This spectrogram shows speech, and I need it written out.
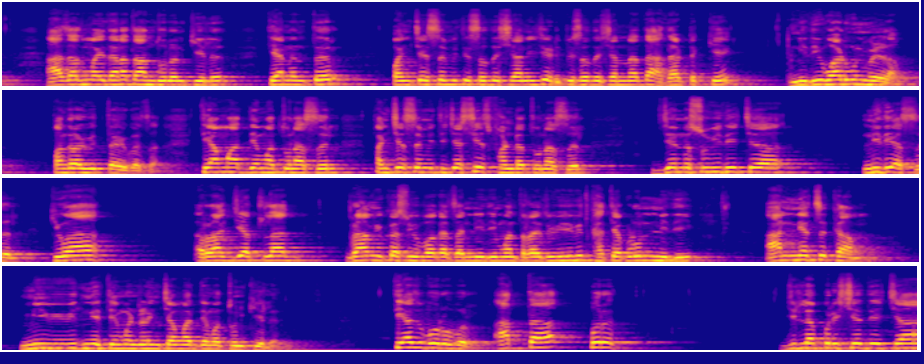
आझाद मैदानात आंदोलन केलं. त्यानंतर पंचायत समिती सदस्य आणि झेड पी सदस्यांना दहा दहा टक्के निधी वाढवून मिळला. पंधरा वित्त आयोगाचा. त्या माध्यमातून असेल पंचायत समितीच्या सेस फंडातून असेल जनसुविधेच्या निधी असेल किंवा राज्यातला ग्रामविकास विभागाचा निधी मंत्रालयात विविध खात्याकडून निधी आणण्याचं काम मी विविध नेते मंडळींच्या माध्यमातून केलं. त्याचबरोबर आत्ता परत जिल्हा परिषदेच्या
